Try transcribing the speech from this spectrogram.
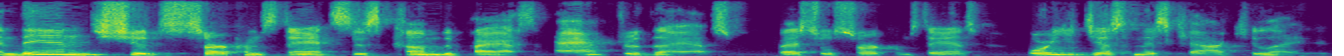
And then, should circumstances come to pass after that, special circumstance, or you just miscalculated,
